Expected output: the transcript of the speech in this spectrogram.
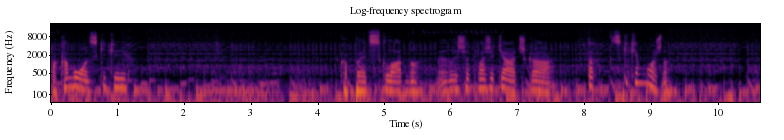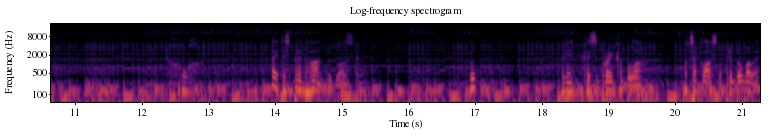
Та камон, скільки їх. Капець складно. У мене лише два життячка. Так, скільки можна? Дайте спредган, будь ласка. Тут. Блін, якась збройка була. Оце класно придумали.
